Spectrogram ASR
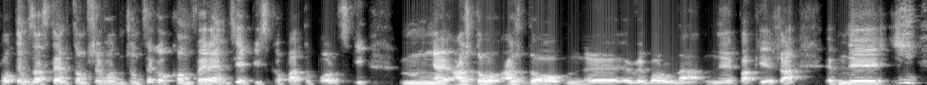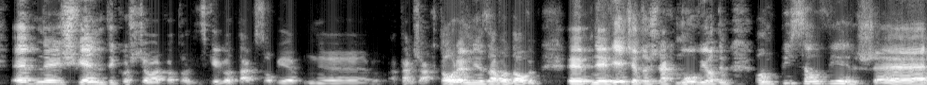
Potem zastępcą przewodniczącego konferencji episkopatu Polski aż do, aż do wyboru na papieża i święty Kościoła katolickiego tak sobie także aktorem niezawodowym. Wiecie, to się tak mówi o tym. On pisał wiersze.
